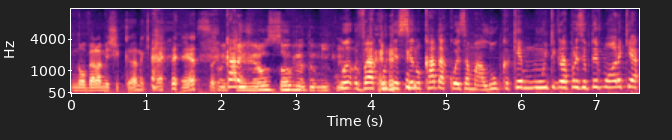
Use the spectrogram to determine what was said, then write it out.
novela mexicana, que é essa? O Cara- virou o sogro do Mika. Mano, vai acontecendo cada coisa maluca que é muito engraçado. Por exemplo, teve uma hora que a,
